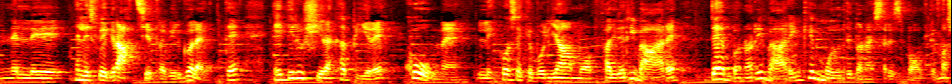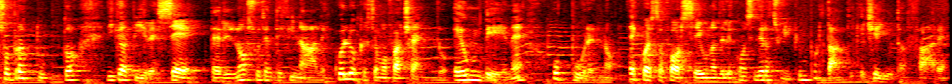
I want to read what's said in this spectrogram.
nelle, nelle, sue grazie, tra virgolette, e di riuscire a capire come le cose che vogliamo fargli arrivare debbano arrivare, in che modo debbano essere svolte, ma soprattutto di capire se per il nostro utente finale quello che stiamo facendo è un bene oppure no. E questa forse è una delle considerazioni più importanti che ci aiuta a fare.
